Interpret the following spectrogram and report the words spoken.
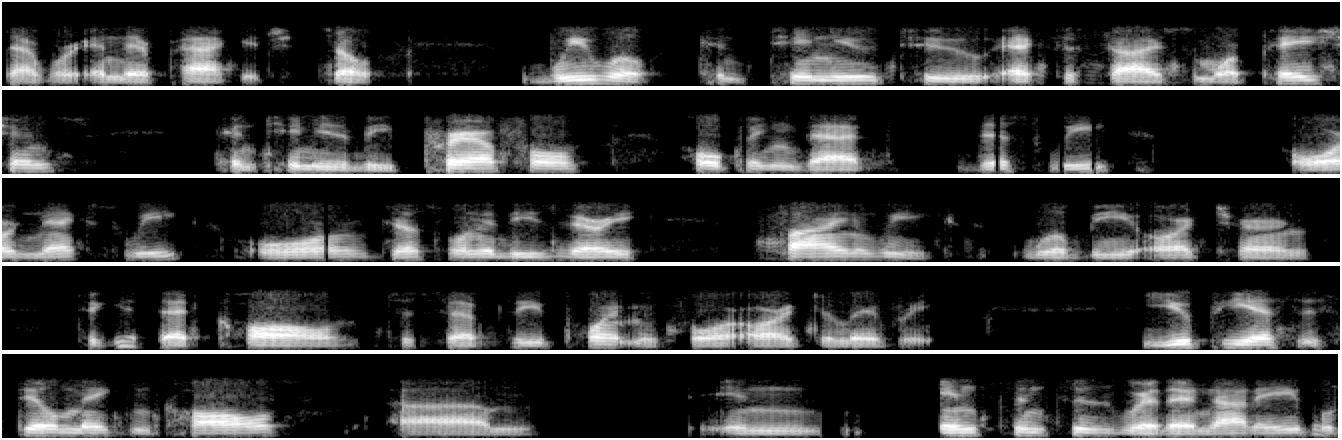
that were in their package. So we will continue to exercise some more patience, continue to be prayerful, hoping that this week or next week or just one of these very fine weeks will be our turn to get that call to set up the appointment for our delivery. UPS is still making calls um, in instances where they're not able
